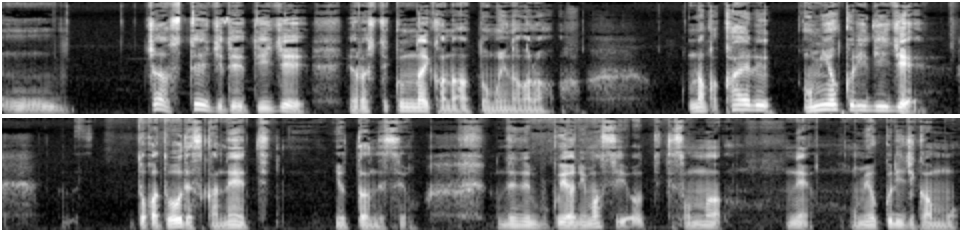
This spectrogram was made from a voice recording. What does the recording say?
んじゃあステージで DJ やらしてくんないかなと思いながら、なんか帰る、お見送り DJ とかどうですかねって言ったんですよ。全然僕やりますよって言って、そんな、ね、お見送り時間も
